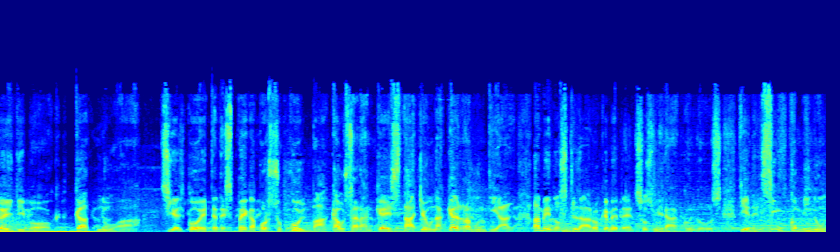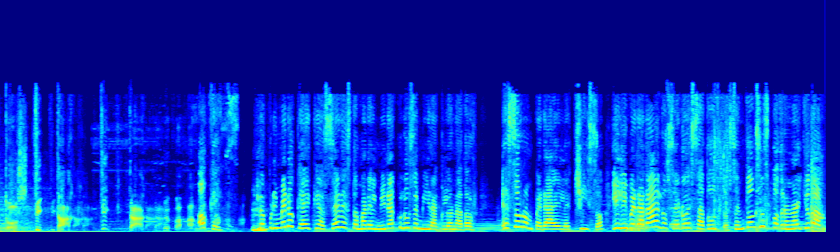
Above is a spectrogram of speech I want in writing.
Ladybug, Cat Noir. Si el cohete despega por su culpa, causarán que estalle una guerra mundial. A menos claro que me den sus Miraculous. Tienen cinco minutos. Tic-tac, tic-tac. Ok, lo primero que hay que hacer es tomar el Miraculous de Miraclonador. Eso romperá el hechizo y liberará a los héroes adultos. Entonces podrán ayudarnos.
